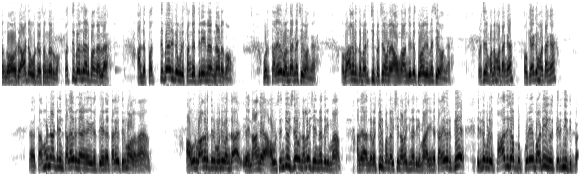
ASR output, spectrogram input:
சங்கம் ஒரு ஆட்டோ ஓட்டுற சங்கம் இருக்கும். பத்து பேர் தான் இருப்பாங்கல்ல? அந்த பத்து பேர் இருக்கக்கூடிய சங்கத்திலே என்ன நடக்கும்? ஒரு தலைவர் வந்தால் என்ன செய்வாங்க? வாகனத்தை மறித்து பிரச்சனை பண்ண அவங்க அங்கே இருக்க தோழர்கள் என்ன செய்வாங்க? பிரச்சனை பண்ண மாட்டாங்க? அவங்க கேட்க மாட்டாங்க? தமிழ்நாட்டின் தலைவர் எங்கள் எங்கள் தலைவர் திருமாவளவன் அவர் வாகனத்தின் முடி வந்தா நாங்கள் நாங்க அவர் செஞ்ச விஷயம் ஒரு நல்ல விஷயம் என்ன தெரியுமா? அந்த அந்த வக்கீல் பண்ண விஷயம் நல்ல விஷயம் என்ன தெரியுமா? எங்க தலைவருக்கு இருக்கக்கூடிய பாதுகாப்பு குறைபாடு எங்களுக்கு தெரிஞ்சிருது இப்ப.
